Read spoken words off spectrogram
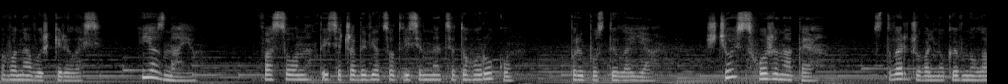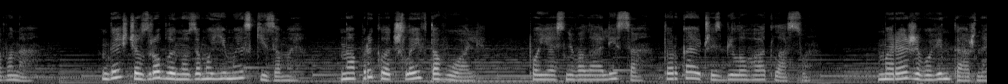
Вона вишкірилась. Я знаю. Фасон 1918 року, припустила я. Щось схоже на те, стверджувально кивнула вона. Дещо зроблено за моїми ескізами, наприклад, шлейф та вуаль, пояснювала Аліса, торкаючись білого атласу. Мереживо вінтажне.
